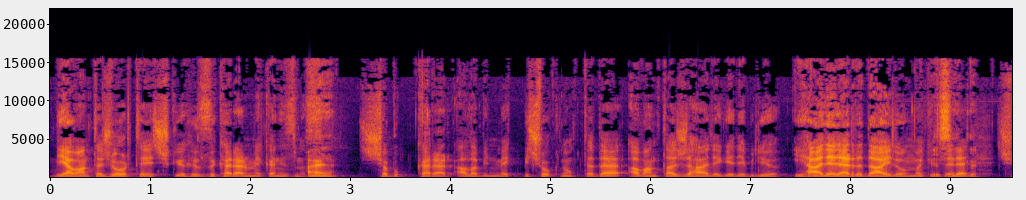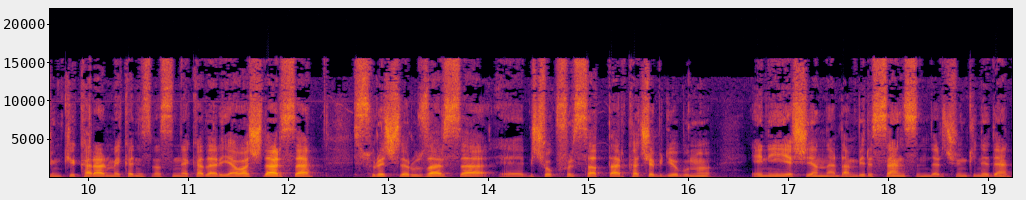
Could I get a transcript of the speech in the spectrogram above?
bir avantajı ortaya çıkıyor. Hızlı karar mekanizması. Aynen. Çabuk karar alabilmek birçok noktada avantajlı hale gelebiliyor. İhaleler de dahil olmak Kesinlikle. üzere. Çünkü karar mekanizması ne kadar yavaşlarsa süreçler uzarsa e, birçok fırsatlar kaçabiliyor. Bunu en iyi yaşayanlardan biri sensindir. Çünkü neden?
